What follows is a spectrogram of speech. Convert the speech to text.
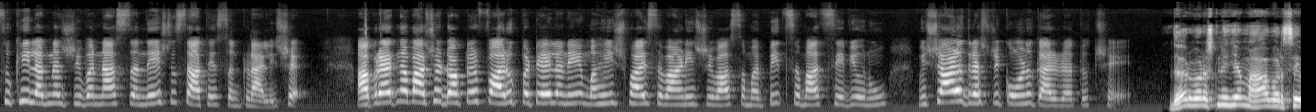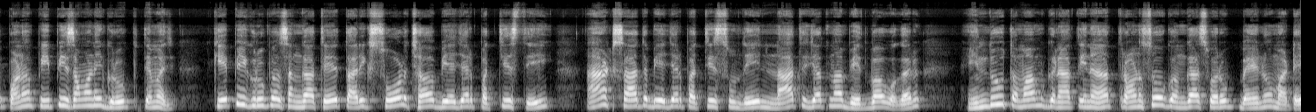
સુખી લગ્ન જીવનના સંદેશ સાથે સંકળાયેલી છે. આ પ્રયત્ન પાછળ ડોક્ટર ફારૂક પટેલ અને મહેશભાઈ સવાણી જેવા સમર્પિત સમાજસેવીઓનું વિશાળ દ્રષ્ટિકોણ કાર્યરત છે. દર વર્ષની જેમ આ વર્ષે પણ પીપી સવાણી ગ્રુપ તેમજ કેપી ગ્રુપ સંગાથે તારીખ સોળ છ બે હજાર પચીસથી આઠ સાત બે હજાર પચીસ સુધી નાત જાતના ભેદભાવ વગર હિન્દુ તમામ જ્ઞાતિના ત્રણસો ગંગા સ્વરૂપ બહેનો માટે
